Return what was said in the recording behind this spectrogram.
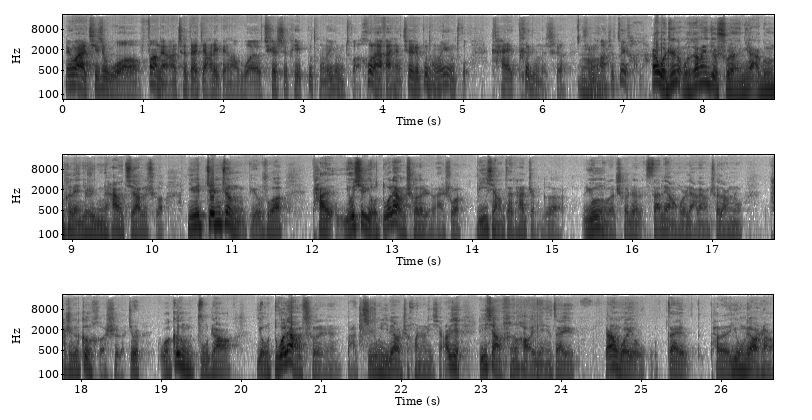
另外，其实我放两辆车在家里边呢，我确实可以不同的用途啊。后来发现，确实不同的用途开特定的车情况是最好的。哎，我真的，我刚才就说了，你俩共同特点就是你们还有其他的车，因为真正比如说他，尤其是有多辆车的人来说，理想在他整个拥有的车这三辆或者两辆车当中，它是个更合适的。就是我更主张有多辆车的人把其中一辆车换成理想，而且理想很好一点就在于，当然我有在它的用料上，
